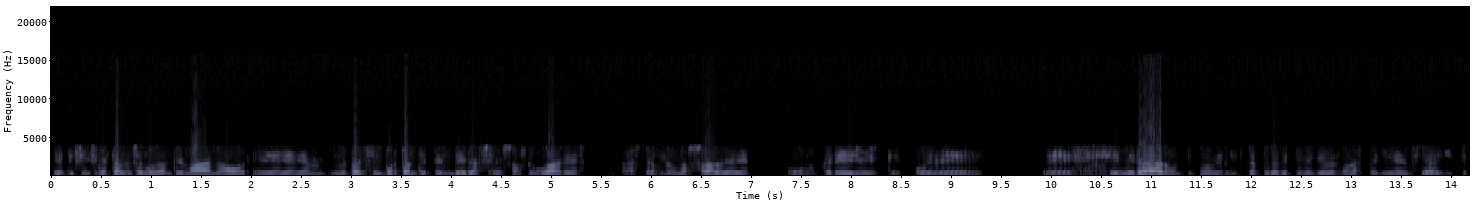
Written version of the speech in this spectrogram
difícil establecerlo de antemano, me parece importante tender hacia esos lugares, hacia donde uno sabe o uno cree que puede generar un tipo de literatura que tiene que ver con la experiencia y que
